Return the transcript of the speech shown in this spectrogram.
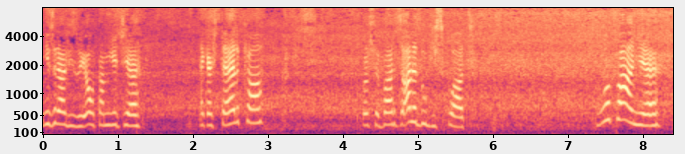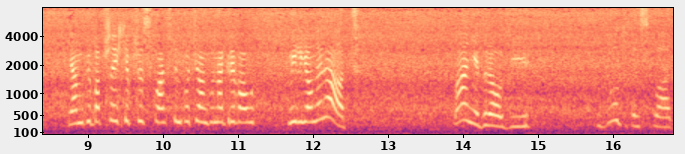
nie zrealizuje. O, tam jedzie jakaś TLK. Proszę bardzo, ale długi skład. Łopanie! Ja bym chyba przejście przez skład w tym pociągu nagrywał miliony lat. Panie drogi. Długi ten skład.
